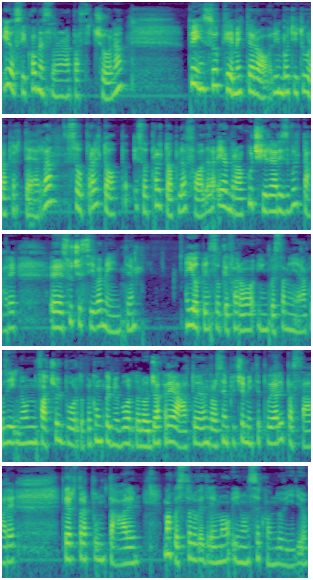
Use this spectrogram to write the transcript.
Io siccome sono una pasticciona, penso che metterò l'imbottitura per terra, sopra il top e sopra il top la fodera e andrò a cucire e a risvoltare eh, successivamente. Io penso che farò in questa maniera, così non faccio il bordo, perché comunque il mio bordo l'ho già creato e andrò semplicemente poi a ripassare per trapuntare, ma questo lo vedremo in un secondo video.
